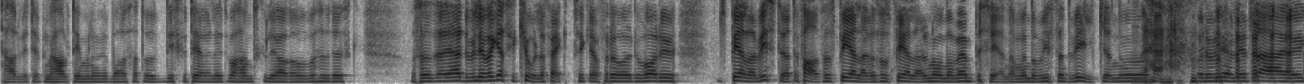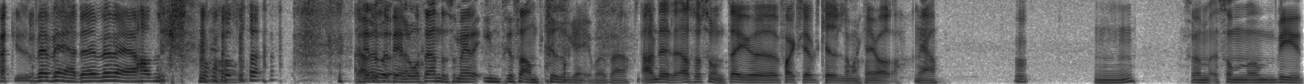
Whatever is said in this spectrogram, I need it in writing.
det hade vi typ en halvtimme när vi bara satt och diskuterade lite vad han skulle göra och hur det sk- och så, ja, det blev en ganska cool effekt tycker jag för då, då var det ju Spelare visste ju att det fanns en spelare som spelade någon av NPCerna men de visste inte vilken och, och det blev lite så här Vem är det? Vem är han liksom? Så här. Det, så- det låter ändå som en intressant kul grej får jag säga. Ja, det, alltså sånt är ju faktiskt jävligt kul när man kan göra. Ja. Mm. Mm. Som, som om vi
